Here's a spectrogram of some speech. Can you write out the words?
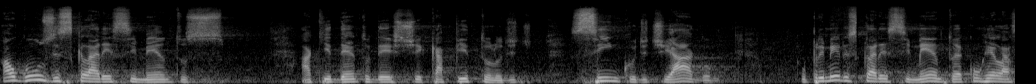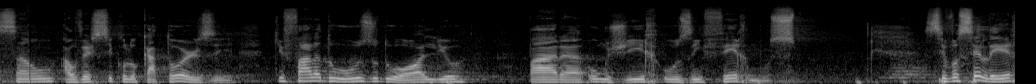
Alguns esclarecimentos aqui dentro deste capítulo de 5 de Tiago. O primeiro esclarecimento é com relação ao versículo 14 que fala do uso do óleo para ungir os enfermos. Se você ler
